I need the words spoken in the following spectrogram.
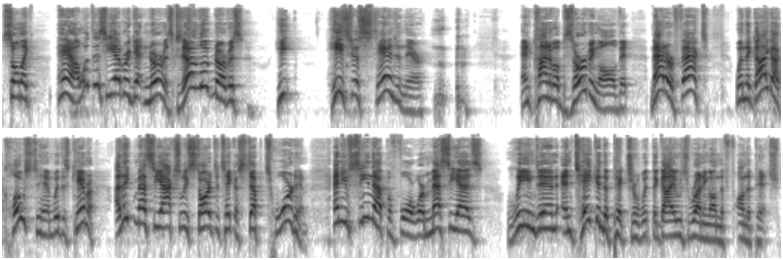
So I'm like, man, I does he ever get nervous? Because he doesn't look nervous. He he's just standing there and kind of observing all of it. Matter of fact, when the guy got close to him with his camera, I think Messi actually started to take a step toward him. And you've seen that before where Messi has leaned in and taken the picture with the guy who's running on the on the pitch.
